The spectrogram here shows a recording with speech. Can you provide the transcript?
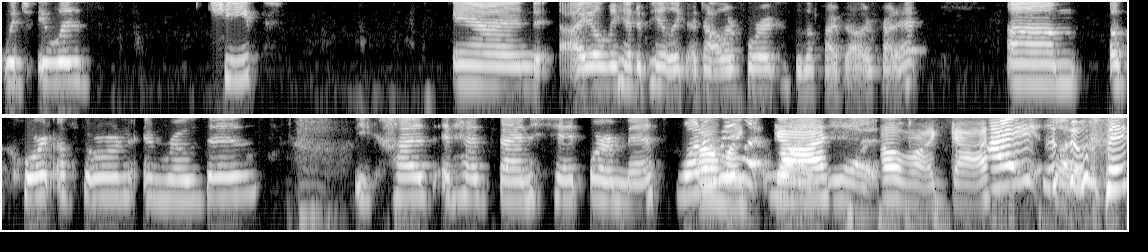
which it was cheap, and I only had to pay like a dollar for it because of the five dollar credit. Um, A Court of Thorn and Roses, because it has been hit or miss. What oh are we? my le- what? gosh. What? Oh my gosh. I What? so when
